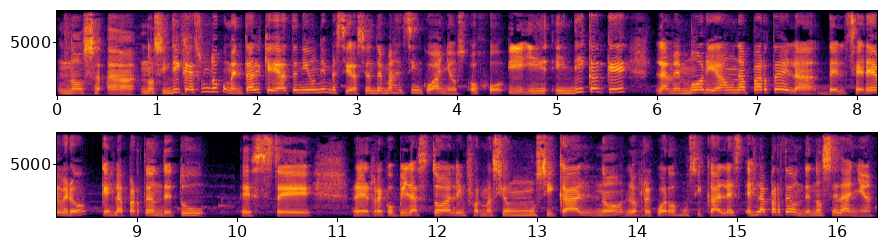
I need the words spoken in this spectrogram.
nos, ah, nos, indica, es un documental que ha tenido una investigación de más de cinco años, ojo, y, indica que la memoria, una parte de la, del cerebro, que es la parte donde tú este, eh, recopilas toda la información musical, ¿no? los recuerdos musicales, es la parte donde no se daña.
